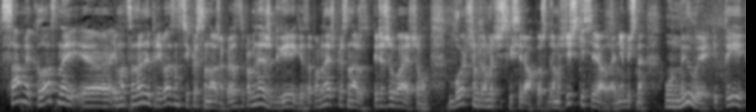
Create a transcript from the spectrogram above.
самый классной э, эмоциональной привязанности к персонажам. Когда ты запоминаешь гэги, запоминаешь персонажа, переживаешь ему больше, чем драматический сериал. Потому что драматические сериалы, они обычно унылые, и ты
